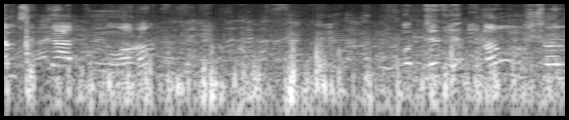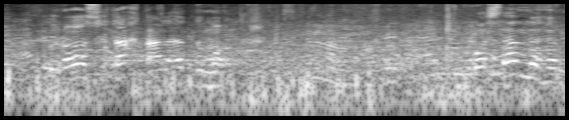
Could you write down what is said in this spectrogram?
أمسك كعبي من ورا. وابتدي أوصل براسي تحت على قد ما أقدر. واستنى هنا.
